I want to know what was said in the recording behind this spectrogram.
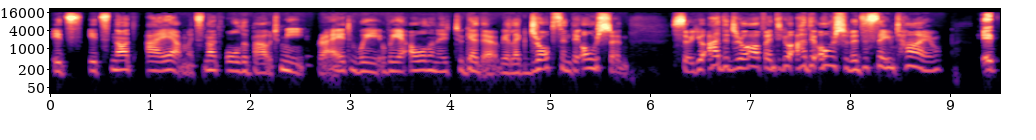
it's it's not I am, it's not all about me, right? We we are all in it together. We're like drops in the ocean. So you are the drop and you are the ocean at the same time. It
